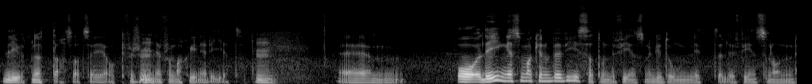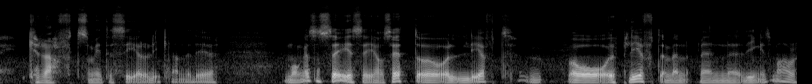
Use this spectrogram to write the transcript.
blir utnötta så att säga och försvinner mm. från maskineriet. Mm. Um, och det är ingen som har kunnat bevisa om det finns något gudomligt eller det finns någon kraft som inte ser och liknande. Det många som säger sig ha sett och levt och upplevt det men, men det är ingen som har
